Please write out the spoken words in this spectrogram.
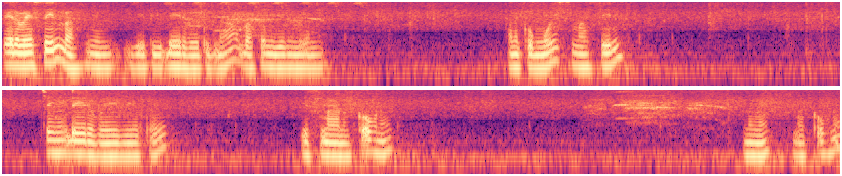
database ស៊ីនបាទខ្ញុំនិយាយពី database តិចមកបើសិនយើងមានអនុគមមួយស្មើស៊ីនចឹងយើង database វាទៅ វាស្មើនឹងកោសណាហ្នឹងហើយស្មើកោសណា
